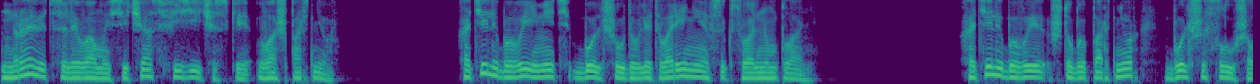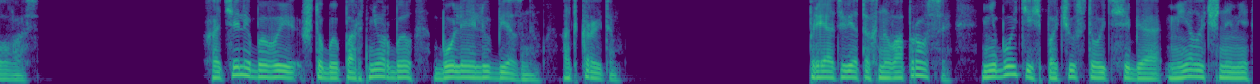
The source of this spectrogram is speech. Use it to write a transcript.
Нравится ли вам и сейчас физически ваш партнер? Хотели бы вы иметь больше удовлетворения в сексуальном плане? Хотели бы вы, чтобы партнер больше слушал вас? Хотели бы вы, чтобы партнер был более любезным, открытым? При ответах на вопросы не бойтесь почувствовать себя мелочными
